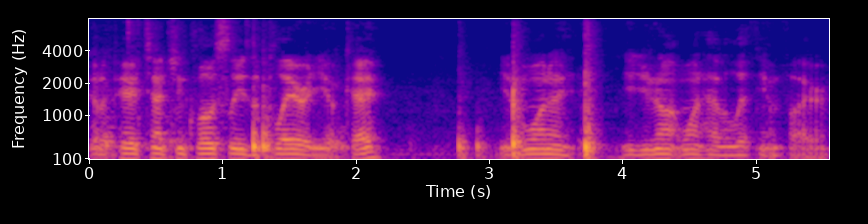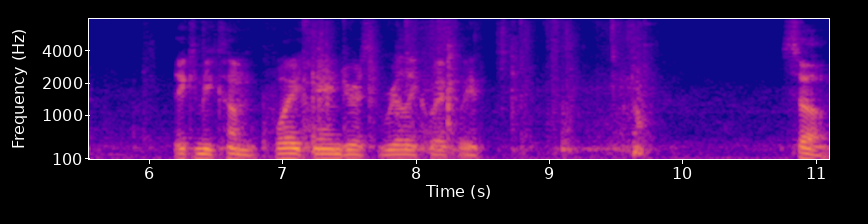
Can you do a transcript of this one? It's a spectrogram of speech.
got to pay attention closely to the polarity, okay? You don't want to, you do not want to have a lithium fire. They can become quite dangerous really quickly. So,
